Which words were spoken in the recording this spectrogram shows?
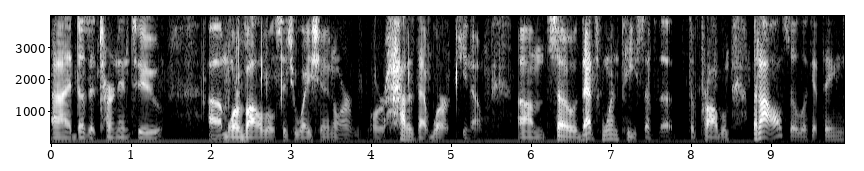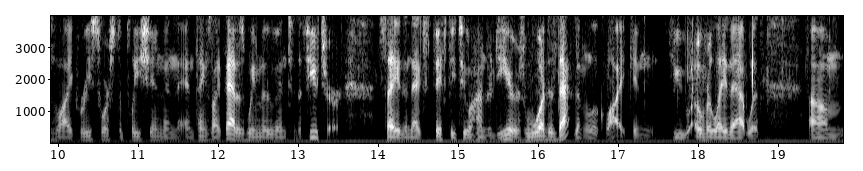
Uh, does it turn into a more volatile situation, or or how does that work? You know, um, so that's one piece of the the problem. But I also look at things like resource depletion and and things like that as we move into the future, say the next 50 to 100 years. What is that going to look like? And you overlay that with um,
